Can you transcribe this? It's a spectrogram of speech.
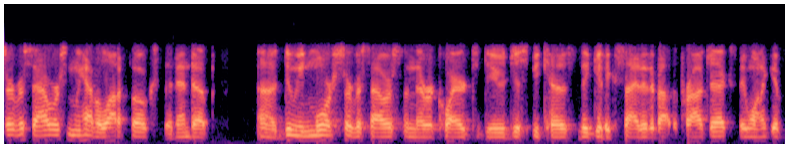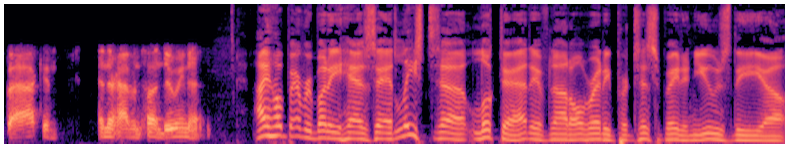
service hours, and we have a lot of folks that end up uh, doing more service hours than they're required to do just because they get excited about the projects, they want to give back, and and they're having fun doing it. I hope everybody has at least uh, looked at, if not already participated and used the uh,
